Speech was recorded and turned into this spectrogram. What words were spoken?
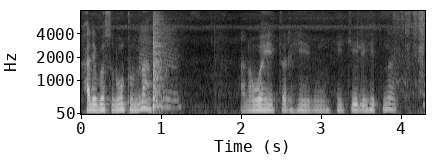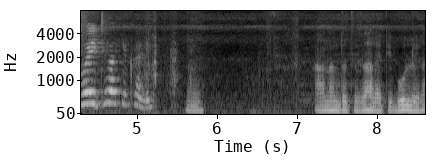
खाली बसून उठून ना. आणि वही तर ही ही केली हित ना? वही ठेवा की खाली? हम्म. आनंद तर झालाय ती बोललोय ना?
